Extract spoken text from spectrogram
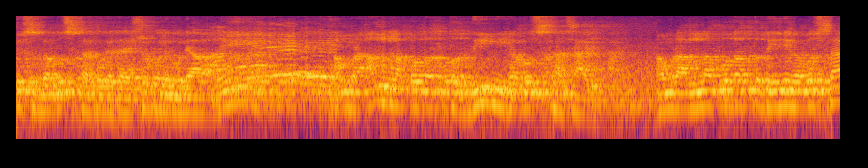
কিছু ব্যবস্থা করে দেয়। সকলে বলে আমি আমরা আল্লাহ প্রদত্ত দিনই ব্যবস্থা চাই। আমরা আল্লাহ প্রদত্ত দিনই ব্যবস্থা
